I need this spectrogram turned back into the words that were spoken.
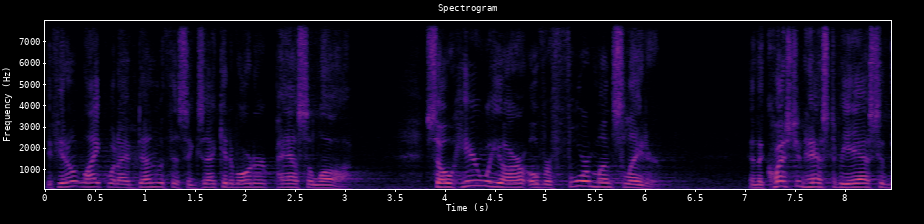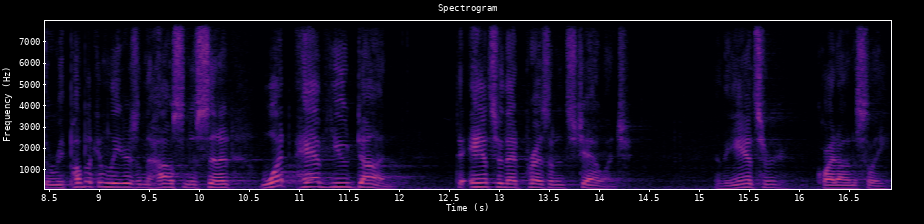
If you don't like what I've done with this executive order, pass a law. So here we are over four months later. And the question has to be asked of the Republican leaders in the House and the Senate what have you done to answer that president's challenge? And the answer, quite honestly,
